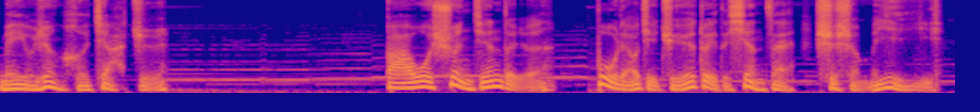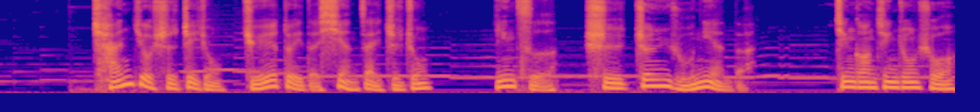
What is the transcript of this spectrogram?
没有任何价值。把握瞬间的人，不了解绝对的现在是什么意义。禅就是这种绝对的现在之中，因此是真如念的。《金刚经》中说：“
